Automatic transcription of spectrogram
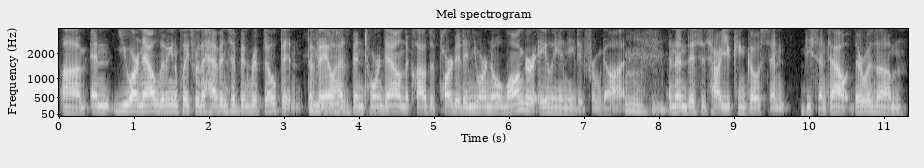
Um, and you are now living in a place where the heavens have been ripped open, the veil Mm-hmm. has been torn down, the clouds have parted, and you are no longer alienated from God. Mm-hmm. And then this is how you can go send, be sent out. There was, um,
